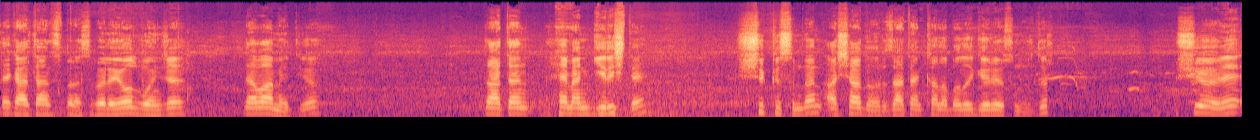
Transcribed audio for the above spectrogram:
Tek alternatif burası. Böyle yol boyunca devam ediyor. Zaten hemen girişte şu kısımdan aşağı doğru zaten kalabalığı görüyorsunuzdur. Şöyle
